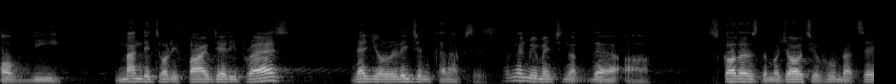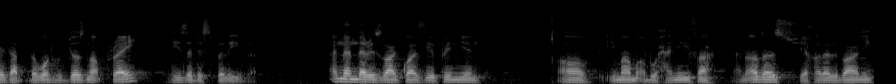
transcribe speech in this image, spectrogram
of the mandatory five daily prayers, then your religion collapses. And then we mentioned that there are scholars, the majority of whom that say that the one who does not pray, he's a disbeliever. And then there is likewise the opinion of Imam Abu Hanifa and others, Sheikh al-Albani,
